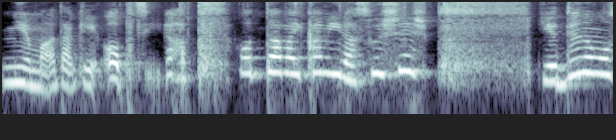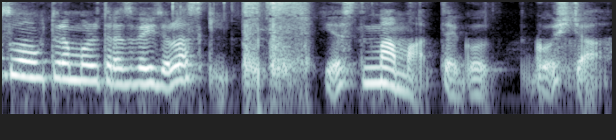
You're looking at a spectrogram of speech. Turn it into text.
Nie ma takiej opcji. Pff, Oddawaj Kamila, słyszysz? Jedyną osobą, która może teraz wejść do laski, jest mama tego gościa,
